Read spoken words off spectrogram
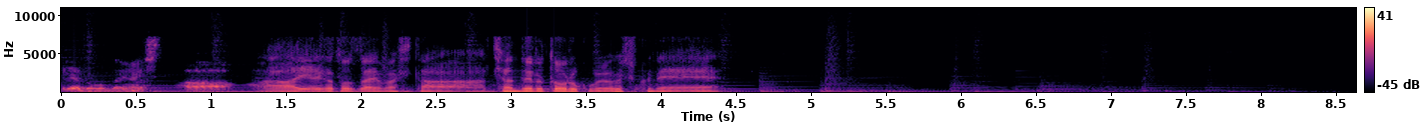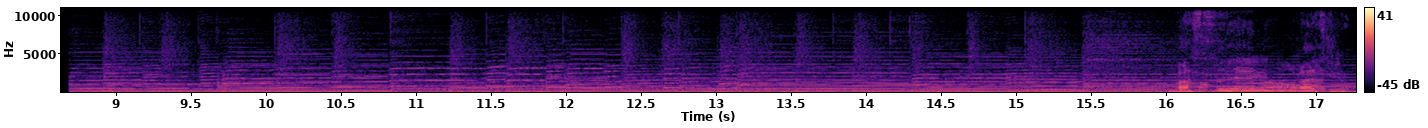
ありがとうございました。はい、ありがとうございました。チャンネル登録もよろしくね。バスへのラジオ。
